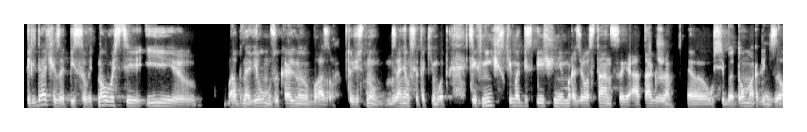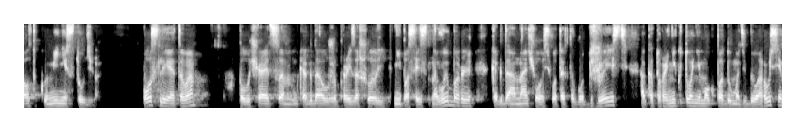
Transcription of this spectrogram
передачи, записывать новости и обновил музыкальную базу. То есть, ну, занялся таким вот техническим обеспечением радиостанции, а также э, у себя дома организовал такую мини-студию. После этого, получается, когда уже произошли непосредственно выборы, когда началась вот эта вот жесть, о которой никто не мог подумать в Беларуси,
